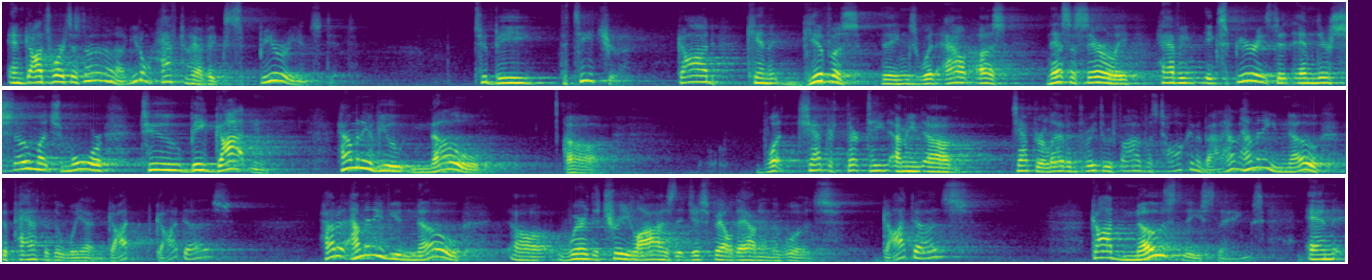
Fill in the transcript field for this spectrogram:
And God's word says, no, no, no, no. you don't have to have experienced it to be the teacher. God can give us things without us necessarily having experienced it, and there's so much more to be gotten. How many of you know uh, what chapter 13, I mean, uh, chapter 11, 3 through 5 was talking about? How, how many know the path of the wind? God, God does. How, do, how many of you know uh, where the tree lies that just fell down in the woods? God does. God knows these things, and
